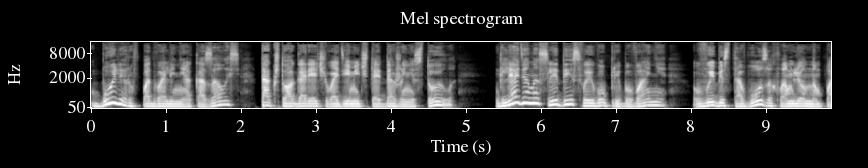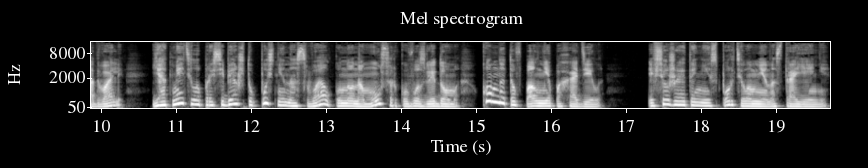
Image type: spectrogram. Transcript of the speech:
Бойлера в подвале не оказалось, так что о горячей воде мечтать даже не стоило. Глядя на следы своего пребывания в и без того захламленном подвале, я отметила про себя, что пусть не на свалку, но на мусорку возле дома комната вполне походила. И все же это не испортило мне настроение.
